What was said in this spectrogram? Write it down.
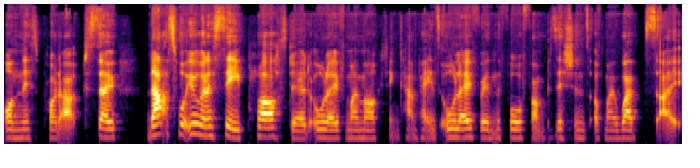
on this product. So that's what you're going to see plastered all over my marketing campaigns, all over in the forefront positions of my website.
